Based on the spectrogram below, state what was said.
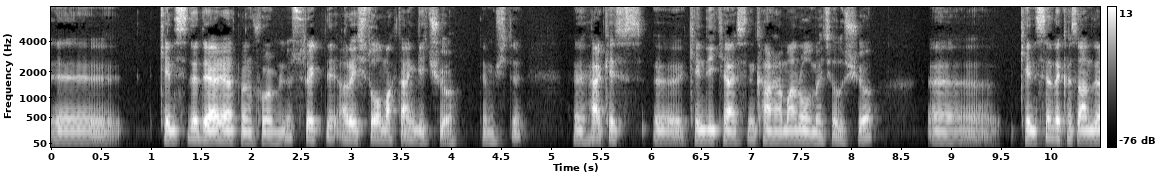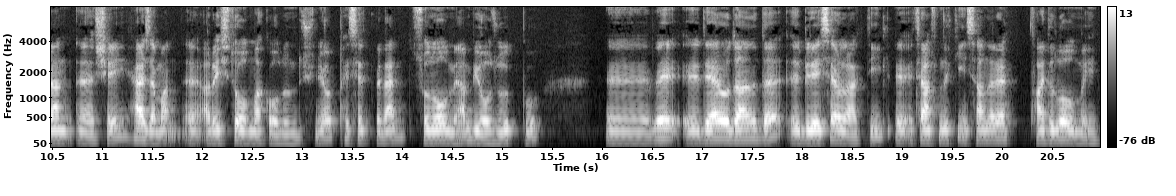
e, kendisi de değer yaratmanın formülünü sürekli arayışta olmaktan geçiyor demişti. Herkes e, kendi hikayesinin kahramanı olmaya çalışıyor. Kendisine de kazandıran şey her zaman arayışta olmak olduğunu düşünüyor. Pes etmeden sonu olmayan bir yolculuk bu. Ve değer odağını da bireysel olarak değil, etrafındaki insanlara faydalı olmayı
